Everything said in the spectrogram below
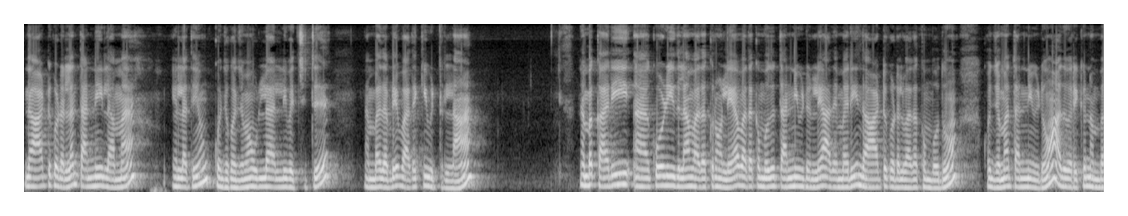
இந்த ஆட்டுக்குடெல்லாம் தண்ணி இல்லாமல் எல்லாத்தையும் கொஞ்சம் கொஞ்சமாக உள்ளே அள்ளி வச்சுட்டு நம்ம அதை அப்படியே வதக்கி விட்டுடலாம். நம்ம கறி கோழி இதெல்லாம் வதக்குறோம் இல்லையா? வதக்கும் போது தண்ணி விடும் இல்லையா? அதே மாதிரி இந்த ஆட்டுக்குடல் வதக்கும் போதும் கொஞ்சமாக தண்ணி விடும். அது வரைக்கும் நம்ம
